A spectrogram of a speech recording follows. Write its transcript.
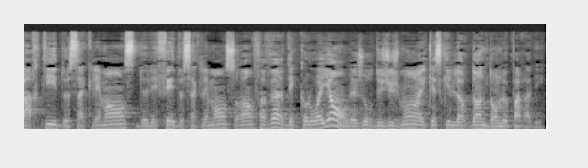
partie de sa clémence, de l'effet de sa clémence sera en faveur des croyants le jour du jugement et qu'est-ce qu'il leur donne dans le paradis.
